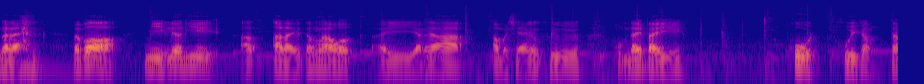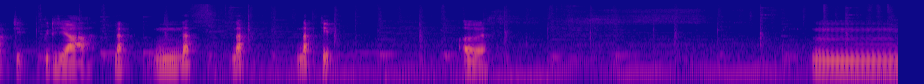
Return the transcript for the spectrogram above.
นั่นแหละ แล้วก็มีอีกเรื่องที่อะอะไรต้องเล่าก็ไออยากจะเอามาแชร์ก็คือ ผมได้ไปพูดคุยกับนักจิตวิทยา นักนักนักนักจิต เอออืม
